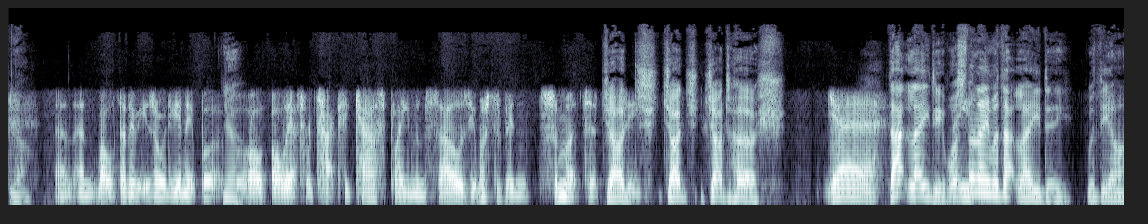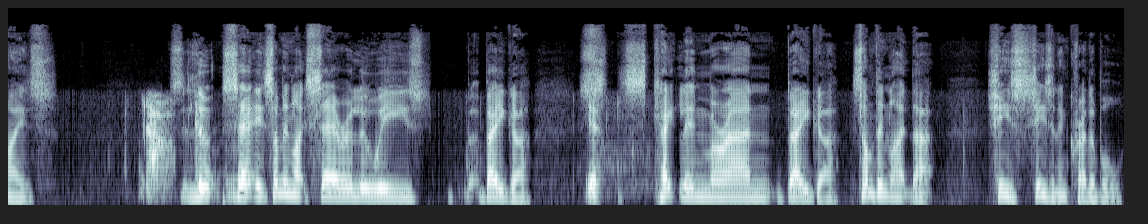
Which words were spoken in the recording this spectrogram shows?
Yeah. and and well, Danny DeVito's already in it, but Yeah. but all, all the actual taxi cast playing themselves. It must have been somewhat to see. Judge Judge Judd Hirsch. Yeah, That lady. What's the name of that lady with the eyes? It's Lu- Sa- it's something like Sarah Louise B- Bager. Yeah. S- Caitlin Moran Bager. Something like that. She's she's an incredible.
